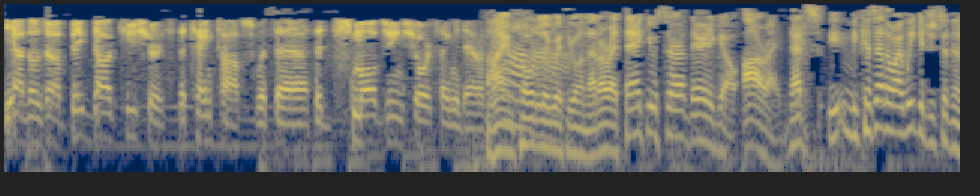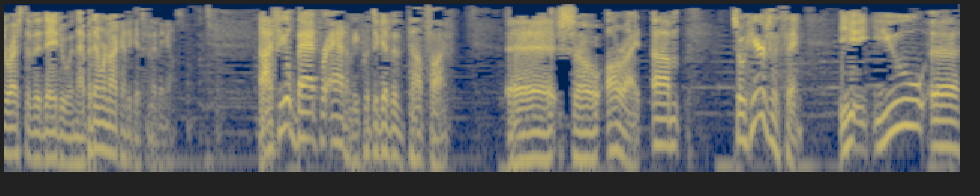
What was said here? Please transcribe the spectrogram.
Yeah, those uh, big dog T-shirts, the tank tops with the the small jean shorts hanging down. I am totally with you on that. All right, thank you, sir. There you go. All right, that's because otherwise we could just spend the rest of the day doing that, but then we're not going to get to anything else. I feel bad for Adam. He put together the top five. Uh, so all right. Um, so here's the thing. You, uh,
